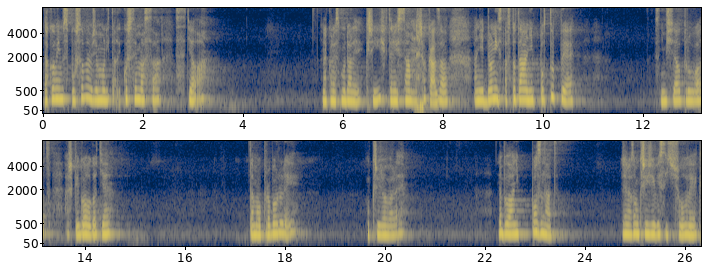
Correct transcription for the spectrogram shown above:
takovým způsobem, že mu lítali kusy masa z těla. Nakonec mu dali kříž, který sám nedokázal ani doníst a v totální potupě s ním šel průvod až ke Golgotě. Tam ho probodli, ukřižovali. Nebylo ani poznat, že na tom kříži vysí člověk.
